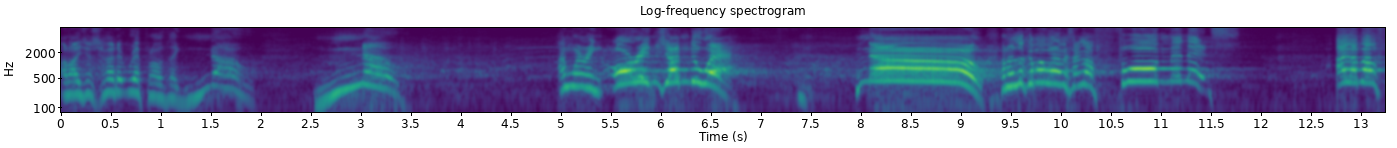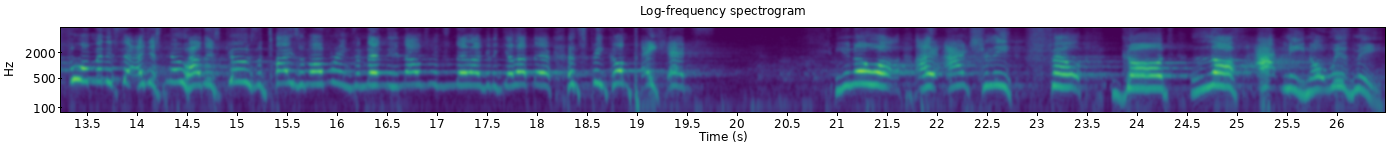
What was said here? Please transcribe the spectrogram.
And I just heard it rip, and I was like, no, no. I'm wearing orange underwear. No! And I look at my watch, I've got four minutes. I have about four minutes there. I just know how this goes the tithes and offerings, and then the announcements, and then I'm going to get up there and speak on patience. You know what? I actually felt God laugh at me, not with me.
